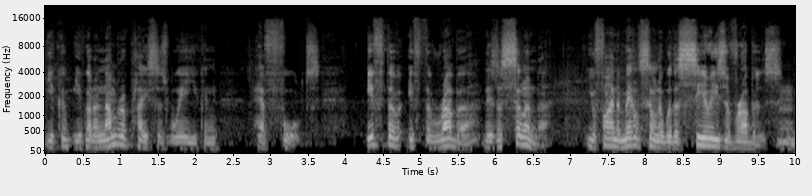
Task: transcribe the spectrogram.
you can, you've got a number of places where you can have faults. If the if the rubber there's a cylinder, you'll find a metal cylinder with a series of rubbers, hmm.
